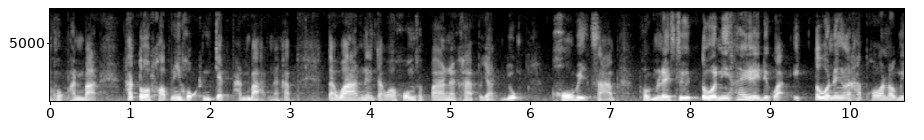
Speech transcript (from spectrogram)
5-6,000 บาท ถ้าตัวท็อปนี้ 6-7,000 บาทนะครับ แต่ว่าเนื่องจากว่าโฮมสปาราคาประหยัดยุค โควิด 3 ผมเลยซื้อตัวนี้ให้เลยดีกว่าอีกตัวหนึ่งนะครับ เพราะว่าเรามี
